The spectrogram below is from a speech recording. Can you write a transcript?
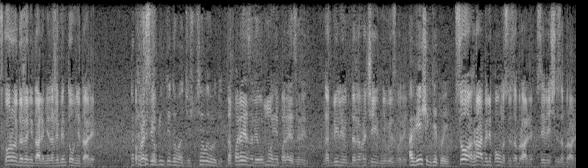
скорую даже не дали, мне даже бинтов не дали. Так а Попросил- что тебе бинты давать? Целый вроде. Да порезали, его ноги порезали. Набили, даже врачей не вызвали. А вещи где твои? Все ограбили полностью, забрали. Все вещи забрали.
